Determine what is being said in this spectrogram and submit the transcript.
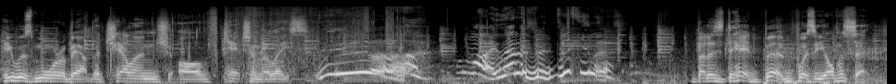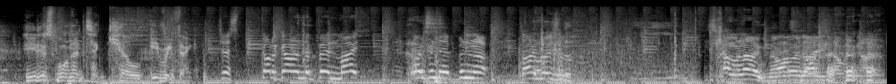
he was more about the challenge of catch and release. Why, that is ridiculous. But his dad, Bib, was the opposite. He just wanted to kill everything. Just gotta go in the bin, mate. Open that bin up. Don't lose him. He's coming home. No, it ain't coming home.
